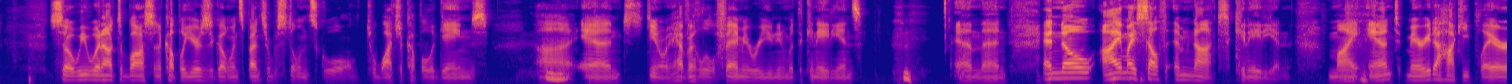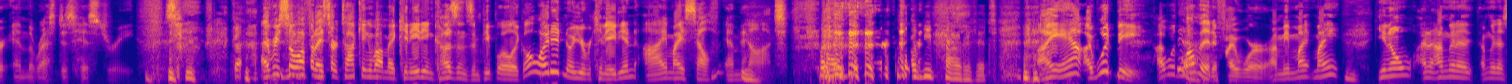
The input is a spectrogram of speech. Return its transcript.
So we went out to Boston a couple years ago when Spencer was still in school to watch a couple of games, uh, and you know have a little family reunion with the Canadians. And then, and no, I myself am not Canadian. My aunt married a hockey player, and the rest is history. So, every so often, I start talking about my Canadian cousins, and people are like, "Oh, I didn't know you were Canadian." I myself am not. but I, I'd be proud of it. I am. I would be. I would Yeah. love it if I were. I mean, my my, Hmm. you know, and I'm gonna I'm gonna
